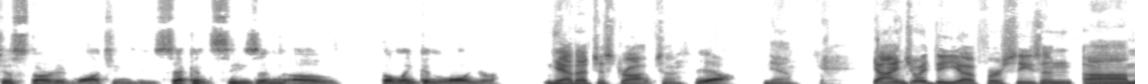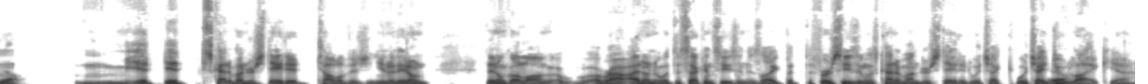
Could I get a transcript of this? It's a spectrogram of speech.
just started watching the second season of The Lincoln Lawyer. Yeah, that just dropped. Huh? Yeah. Yeah. Yeah, I enjoyed the uh, first season. Um Yeah. it it's kind of understated television. You know, they don't they don't go along around I don't know what the second season is like, but the first season was kind of understated, which I which I do like. Yeah.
